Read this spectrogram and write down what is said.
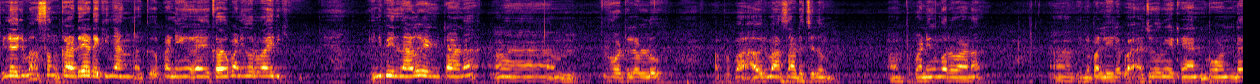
പിന്നെ ഒരു മാസം കടയടയ്ക്ക് ഞങ്ങൾക്ക് പണി ഏക്കാവ് പണി കുറവായിരിക്കും. ഇനി പെരുന്നാൾ കഴിഞ്ഞിട്ടാണ് ഹോട്ടലുള്ളൂ. അപ്പോൾ ഒരു മാസം അടച്ചിടും. അപ്പോൾ പണിയും കുറവാണ്. പിന്നെ പള്ളിയിൽ ചോറ് വയ്ക്കാൻ പോകുന്നുണ്ട്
